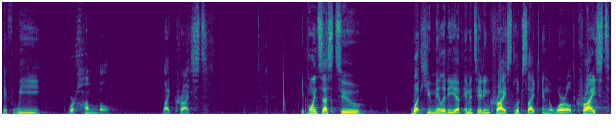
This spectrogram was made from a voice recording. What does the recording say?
if we were humble like Christ? He points us to what humility of imitating Christ looks like in the world. Christ,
